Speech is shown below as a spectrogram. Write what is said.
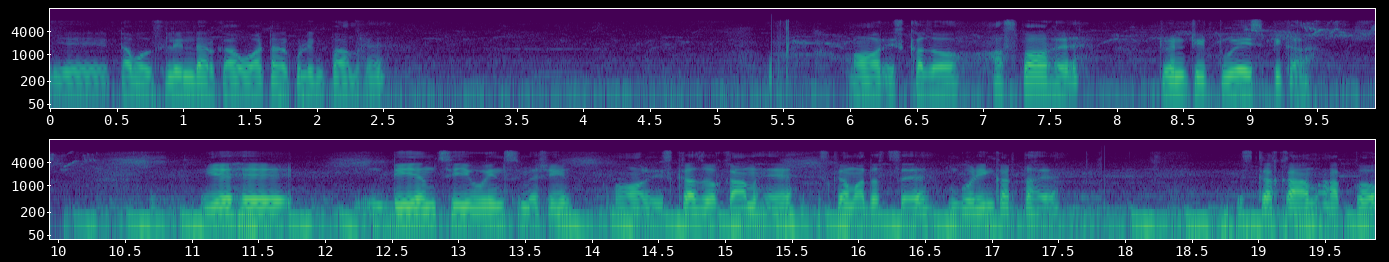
ये डबल सिलेंडर का वाटर कूलिंग पंप है। और इसका जो हॉर्स पावर है 22 एच का। ये है डीएमसी विंस मशीन और इसका जो काम है, इसका मदद से बोरिंग करता है। इसका काम आपको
